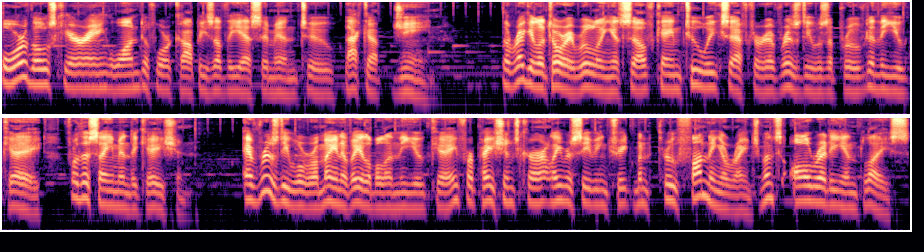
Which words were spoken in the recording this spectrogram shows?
or those carrying 1 to 4 copies of the SMN2 backup gene. The regulatory ruling itself came two weeks after Evrysdi was approved in the UK for the same indication. Evrysdi will remain available in the UK for patients currently receiving treatment through funding arrangements already in place,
